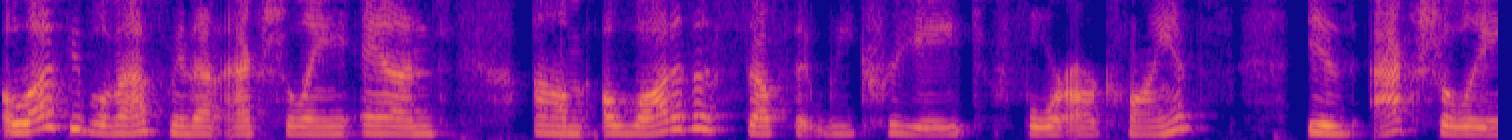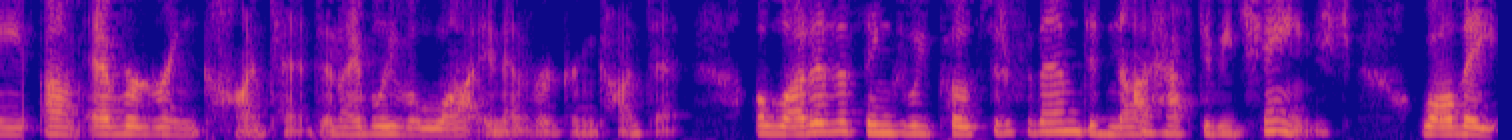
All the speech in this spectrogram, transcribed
A lot of people have asked me that actually, and Um, a lot of the stuff that we create for our clients is actually um, evergreen content. And I believe a lot in evergreen content. A lot of the things we posted for them did not have to be changed. While they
